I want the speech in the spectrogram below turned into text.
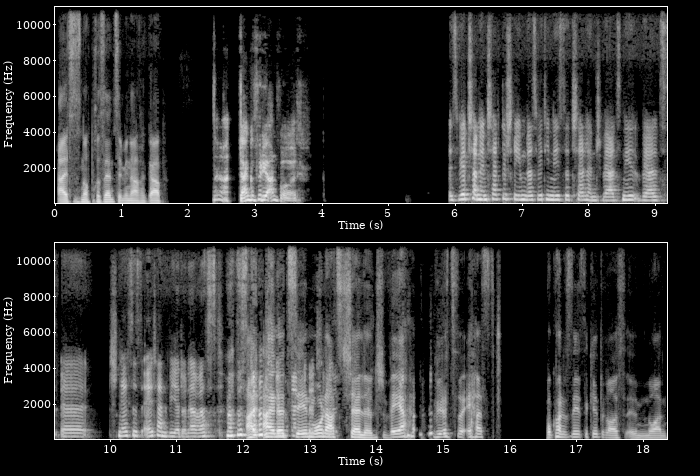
Als es noch Präsenzseminare gab. Ja, danke für die Antwort. Es wird schon in den Chat geschrieben, das wird die nächste Challenge, wer als, wer als äh, schnellstes Eltern wird oder was. was Ein, eine bestimmt der 10-Monats-Challenge. Wer wird zuerst? Wo kommt das nächste Kind raus im Norden?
